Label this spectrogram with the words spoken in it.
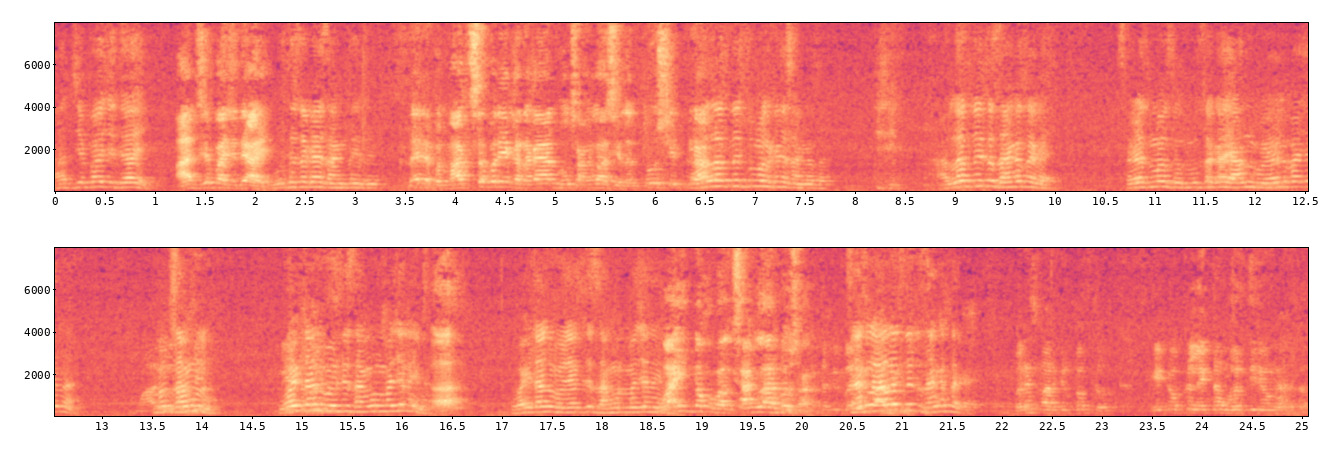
आज जे पाहिजे ते आहे. आज जे पाहिजे ते आहे. उद्याचं काय सांगता येते नाही नाही पण मागचा पण एखादा काय अनुभव चांगला असेल आणि तो हालत नाही तुम्हाला काय सांगत हालत नाही तर सांगत काय? सगळ्यात महत्वाचं मुद्दा काय अनुभव यायला पाहिजे ना? मग सांगू ना. वाईट अनुभव ते सांगून मजा नाही ना? वाईट अनुभव ते सांगून मजा नाही ना. वाईट नको मला चांगला अनुभव सांग. चांगलं हालत नाही तर सांगत काय? बरेच मार्केट बघतो. एक अक्कल एकदम वरती येऊन घालतात.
